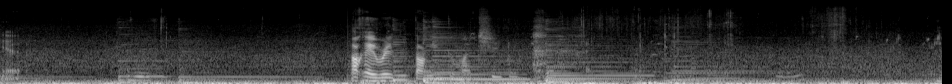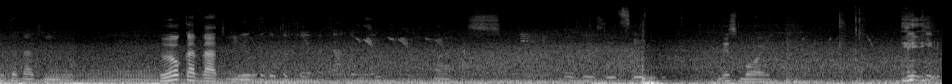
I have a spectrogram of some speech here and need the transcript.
Yeah. Okay, we're talking too much. Look at that view. Look at that view. Need to go to Flame Academy. Yes. Reviews insane. This boy. Thank you.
